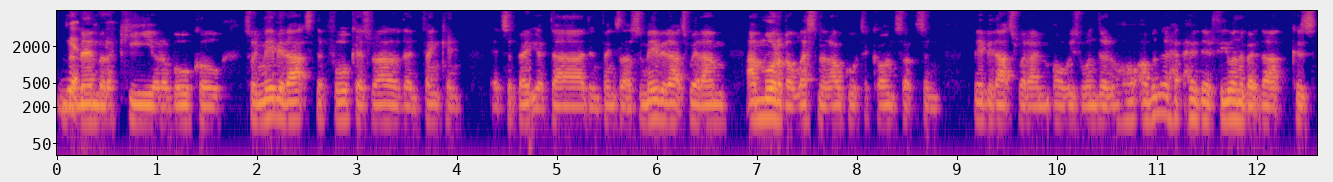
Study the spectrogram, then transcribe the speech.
yep. remember a key or a vocal. So maybe that's the focus rather than thinking it's about your dad and things like that. So maybe that's where I'm I'm more of a listener. I'll go to concerts and maybe that's where I'm always wondering. Oh, I wonder how they're feeling about that because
